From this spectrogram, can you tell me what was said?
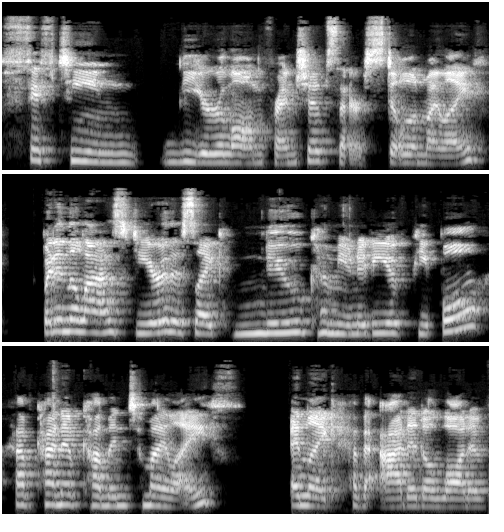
15 year long friendships that are still in my life. But in the last year, this like new community of people have kind of come into my life and like have added a lot of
